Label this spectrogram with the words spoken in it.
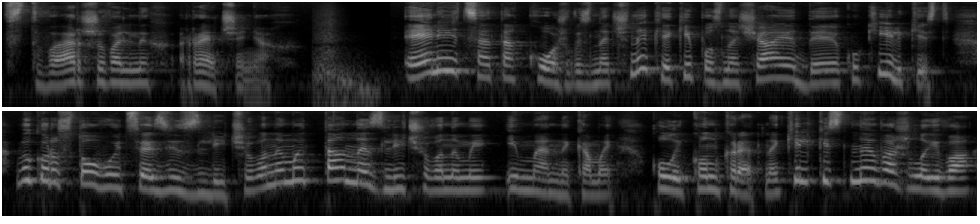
в стверджувальних реченнях. Any – це також визначник, який позначає деяку кількість, використовується зі злічуваними та незлічуваними іменниками, коли конкретна кількість не важлива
